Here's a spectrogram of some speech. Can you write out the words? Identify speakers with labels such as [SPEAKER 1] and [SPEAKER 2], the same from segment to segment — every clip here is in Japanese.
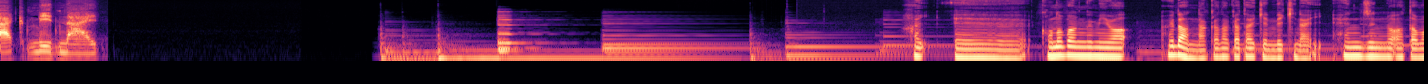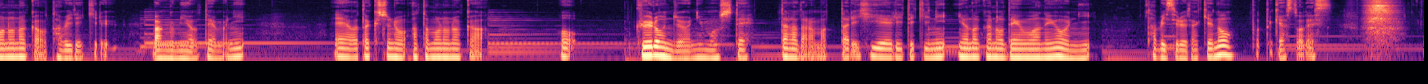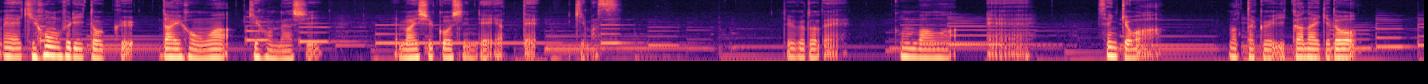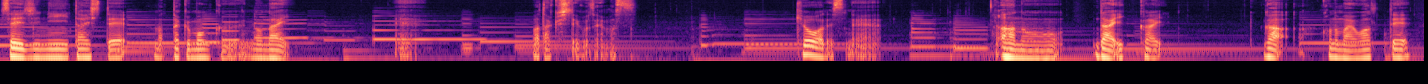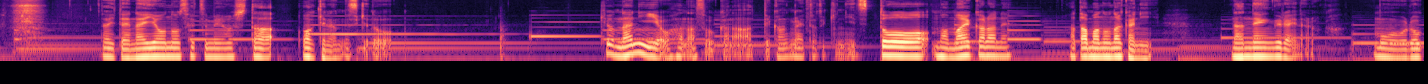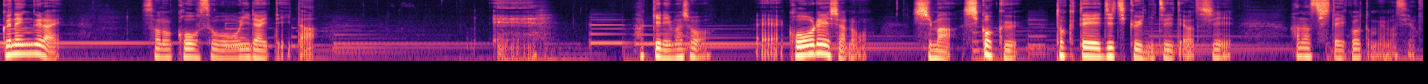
[SPEAKER 1] o'clock midnight.
[SPEAKER 2] はい、えー、この番組は普段なかなか体験できない変人の頭の中を旅できる番組をテーマに、えー私の頭の中を空論城に模してダラダラまったり非営利的に夜中の電話のように旅するだけのポッドキャストです、えー基本フリートーク台本は基本なし毎週更新でやっていきます。ということでこんばんは、えー選挙は全くいかないけど政治に対して全く文句のない、えー私でございます。今日はですねあの第1回がこの前終わってだいたい内容の説明をしたわけなんですけど今日何を話そうかなって考えた時にずっと、まあ、前からね頭の中に何年ぐらいだろうかもう6年ぐらいその構想を抱いていたえー、はっきり言いましょう、えー高齢者の島四国特定自治区について私話していこうと思いますよ。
